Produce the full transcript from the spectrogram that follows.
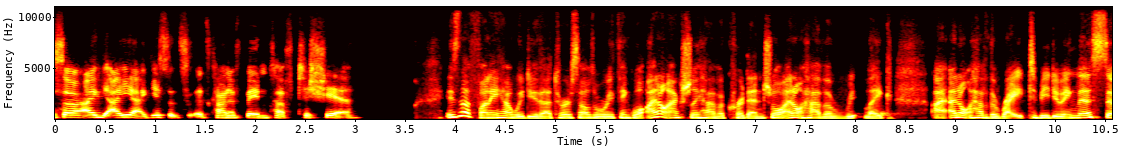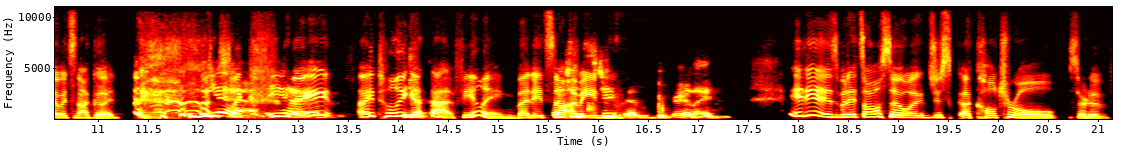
so I, I yeah I guess it's it's kind of been tough to share isn't that funny how we do that to ourselves where we think, well, I don't actually have a credential. I don't have a, re- like, I, I, don't have the right to be doing this. So it's not good. yeah, like, yeah. Right? I totally get yeah. that feeling, but it's Which not, I mean, stupid, really. It is, but it's also a, just a cultural sort of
